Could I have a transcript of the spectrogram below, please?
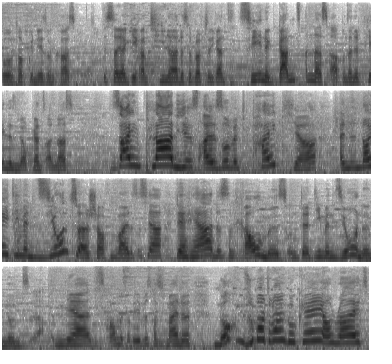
oh, Top-Genesung, krass, ist er ja Gerantina, deshalb läuft die ganze Szene ganz anders ab und seine Pläne sind ja auch ganz anders. Sein Plan hier ist also mit Palkia eine neue Dimension zu erschaffen, weil das ist ja der Herr des Raumes und der Dimensionen und mehr des Raumes, aber ihr wisst, was ich meine. Noch ein Supertrank, okay, alright.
